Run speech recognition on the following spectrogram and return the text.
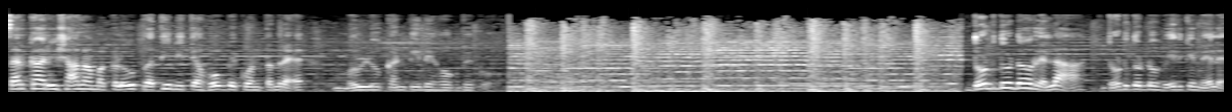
ಸರ್ಕಾರಿ ಶಾಲಾ ಮಕ್ಕಳು ಪ್ರತಿನಿತ್ಯ ಹೋಗಬೇಕು ಅಂತಂದರೆ ಮುಳ್ಳು ಕಂಟಿಲೇ ಹೋಗಬೇಕು. ದೊಡ್ಡ ದೊಡ್ಡವರೆಲ್ಲ ದೊಡ್ಡ ದೊಡ್ಡ ವೇದಿಕೆ ಮೇಲೆ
